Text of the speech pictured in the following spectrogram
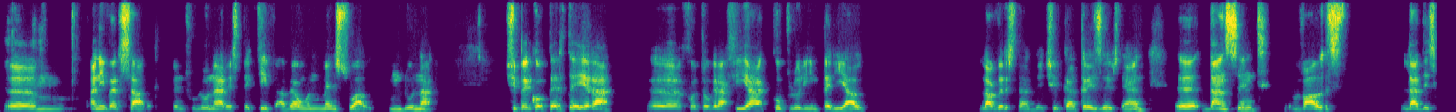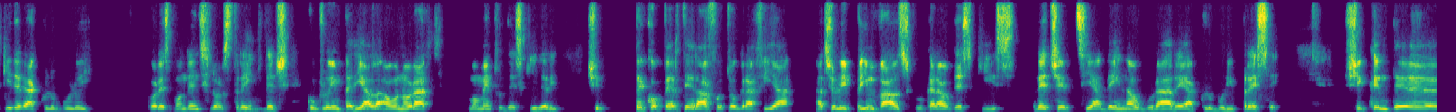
um, aniversară pentru luna respectivă. Avea un mensual, un lunar. Și pe copertă era uh, fotografia cuplului imperial, la vârsta de circa 30 de ani, uh, dansând vals la deschiderea clubului corespondenților străini. Deci, cuplul imperial a onorat momentul deschiderii și pe copertă era fotografia acelui prim vals cu care au deschis recepția de inaugurare a clubului presei. Și când uh,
